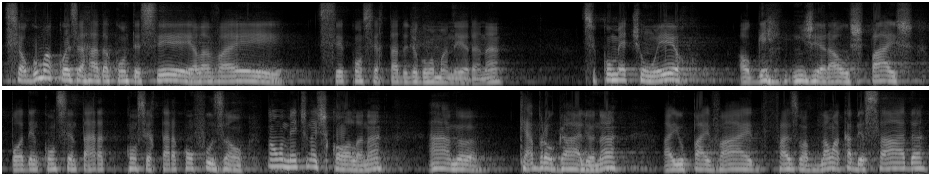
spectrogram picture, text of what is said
se alguma coisa errada acontecer, ela vai ser consertada de alguma maneira, né? Se comete um erro, alguém, em geral, os pais, podem consertar a, consertar a confusão. Normalmente na escola, né? Ah, meu, quebra o galho, né? Aí o pai vai, faz uma, dá uma cabeçada.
